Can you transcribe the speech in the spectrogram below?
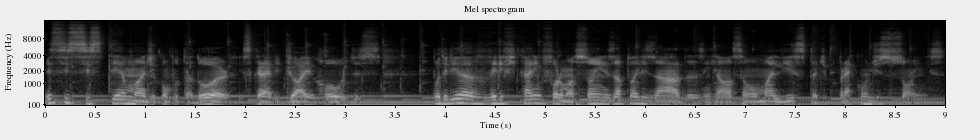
Esse sistema de computador, escreve Joy Rhodes, poderia verificar informações atualizadas em relação a uma lista de pré-condições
